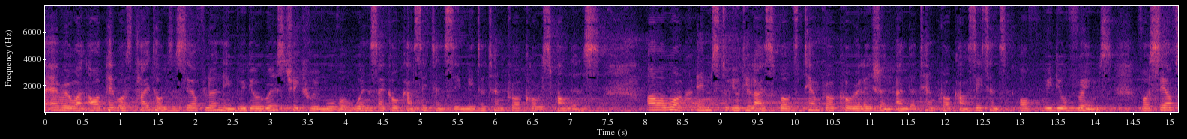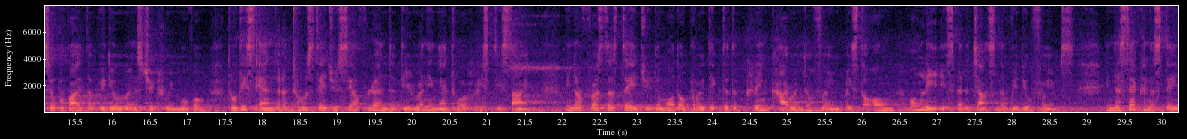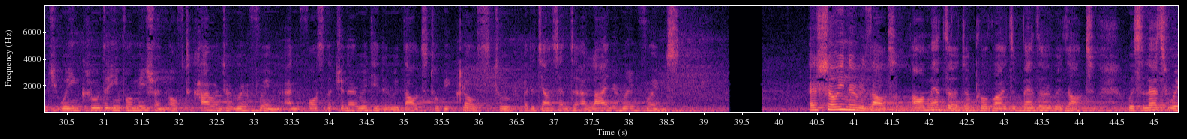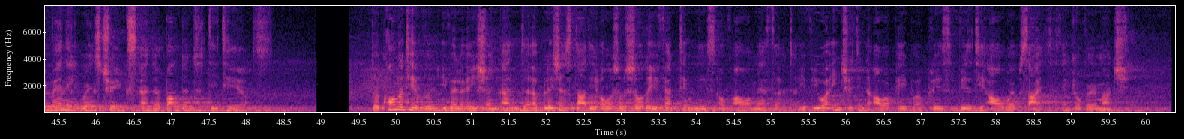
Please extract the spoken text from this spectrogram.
Hi everyone, our paper's title is Self-Learning Video Rain Streak Removal when Cycle Consistency meets Temporal Correspondence. Our work aims to utilize both temporal correlation and the temporal consistency of video frames for self-supervised video rain streak removal. To this end, a two-stage self-learned deraining network is designed. In the first stage, the model predicted clean current frame based on only its adjacent video frames. In the second stage, we include the information of the current frame and force the generated result to be close to adjacent aligned frames. As shown in the result, our method provides better result with less remaining rain streaks and abundant details. The quantitative evaluation and ablation study also show the effectiveness of our method. If you are interested in our paper, please visit our website. Thank you very much.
